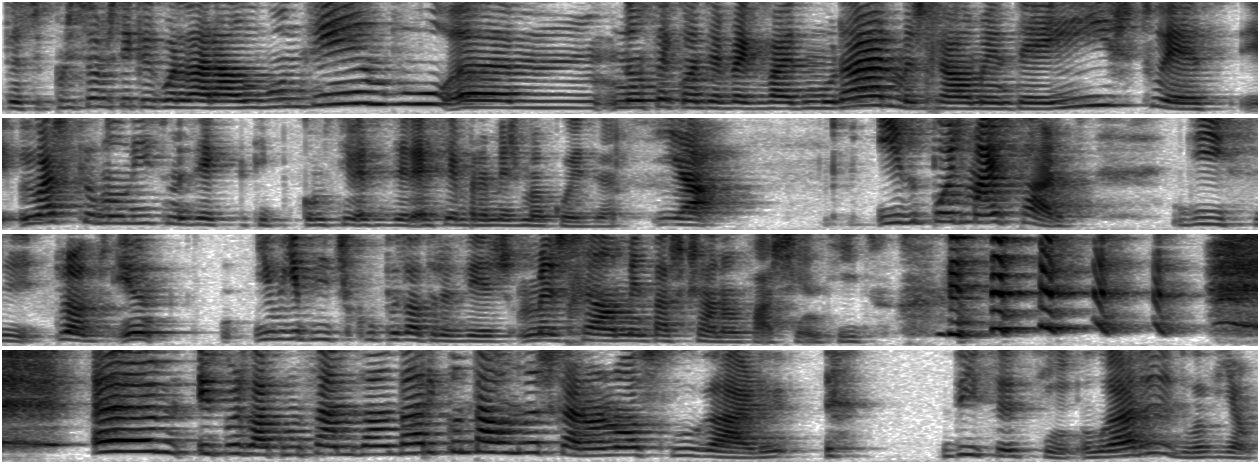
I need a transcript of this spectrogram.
por isso vamos ter que aguardar algum tempo. ahm, não sei quanto tempo é que vai demorar, mas realmente é isto. É, eu acho que ele não disse, mas é tipo, como se estivesse a dizer, é sempre a mesma coisa. Yeah. E depois, mais tarde, disse: Pronto, eu, eu ia pedir desculpas outra vez, mas realmente acho que já não faz sentido. Ahm, e depois lá começámos a andar e quando estávamos a chegar ao nosso lugar, disse assim: o lugar do avião.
